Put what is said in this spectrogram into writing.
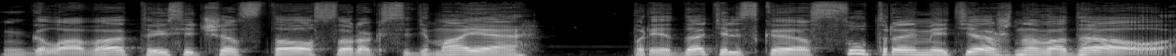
Глава 1147. Предательская сутра мятежного Дао.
